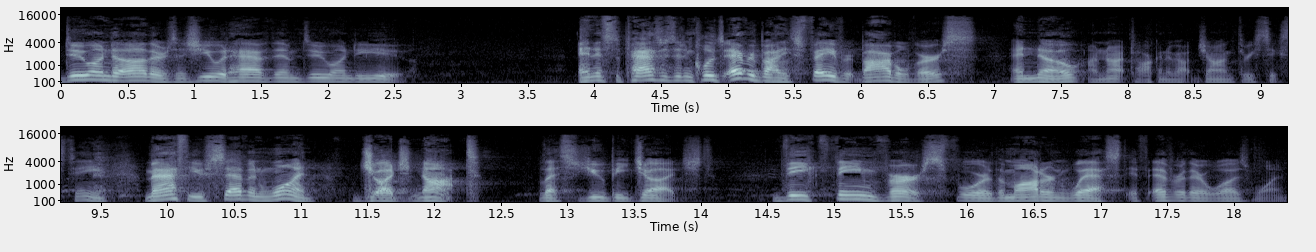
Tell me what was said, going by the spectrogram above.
do unto others as you would have them do unto you. And it's the passage that includes everybody's favorite Bible verse. And no, I'm not talking about John 3:16. Matthew 7:1, judge not lest you be judged. The theme verse for the modern West if ever there was one.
